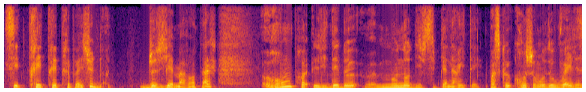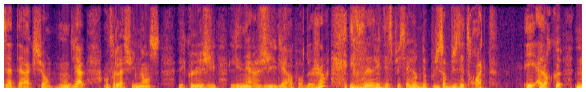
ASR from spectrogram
c'est très, très, très précieux. Deuxième avantage, rompre l'idée de monodisciplinarité. Parce que, grosso modo, vous voyez les interactions mondiales entre la finance, l'écologie, l'énergie, les rapports de genre, et vous avez des spécialisations de plus en plus étroites. Et alors que nous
